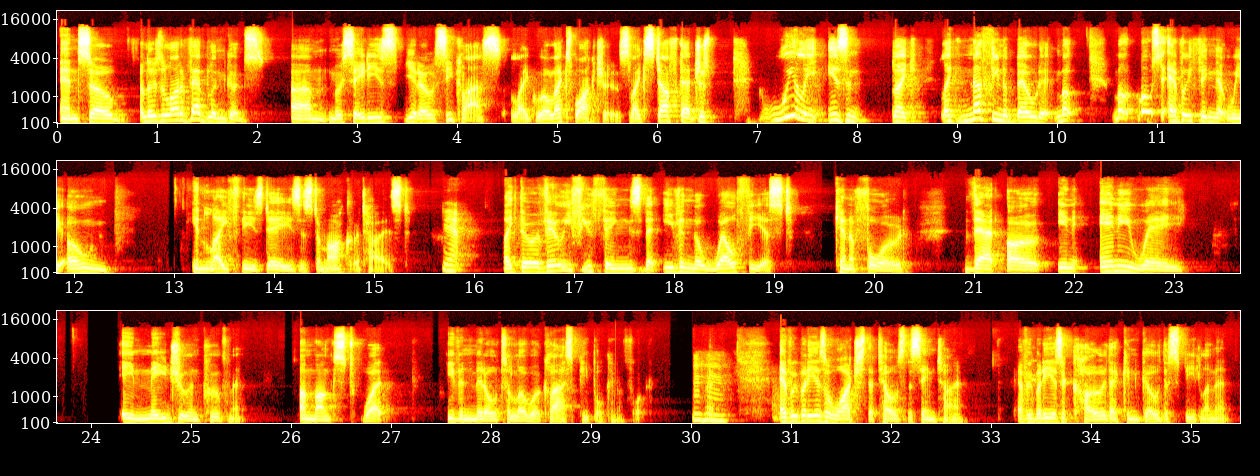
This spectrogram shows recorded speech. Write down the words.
And so there's a lot of Veblen goods. Um, Mercedes, you know, C class, like Rolex watches, like stuff that just really isn't like like nothing about it. Mo- mo- most everything that we own in life these days is democratized. Yeah. Like there are very few things that even the wealthiest can afford that are in any way a major improvement amongst what even middle to lower class people can afford. Mm-hmm. Right? Everybody has a watch that tells the same time. Everybody has a car that can go the speed limit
